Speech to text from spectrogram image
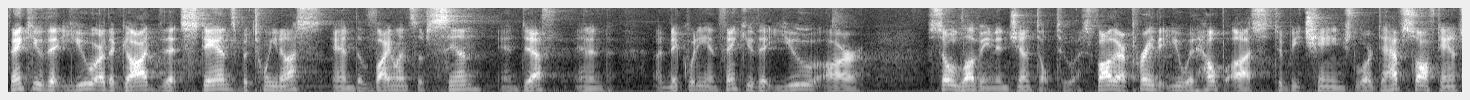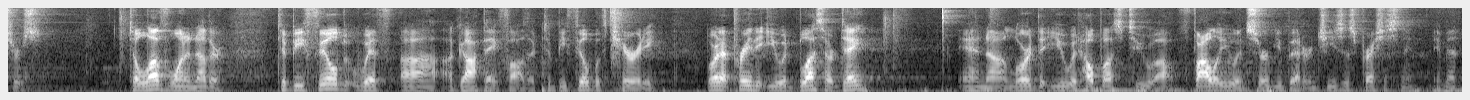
Thank you that you are the God that stands between us and the violence of sin and death and iniquity. And thank you that you are so loving and gentle to us. Father, I pray that you would help us to be changed, Lord, to have soft answers, to love one another, to be filled with uh, agape, Father, to be filled with charity. Lord, I pray that you would bless our day. And uh, Lord, that you would help us to uh, follow you and serve you better. In Jesus' precious name, amen.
